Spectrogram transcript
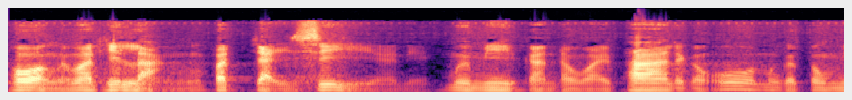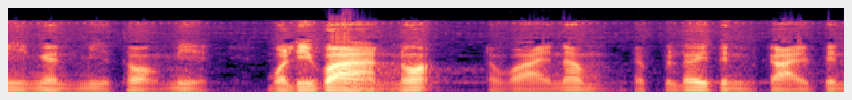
ทองมาที่หลังปัจจัยสี่เนี่ยเมื่อมีการถวายผ้าแล้วก็โอ้มันก็ต้องมีเงินมีทองมีบริวารเนาะถวายน้ำก็เลยเป็นกายเป็น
